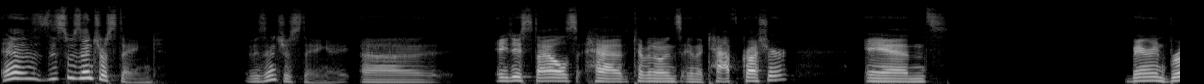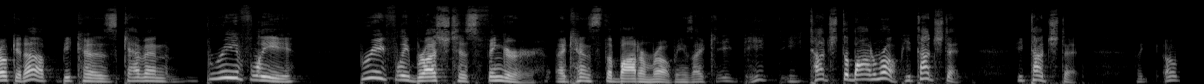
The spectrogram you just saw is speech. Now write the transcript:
this was interesting. It was interesting. Uh, AJ Styles had Kevin Owens in a calf crusher, and Baron broke it up because Kevin briefly, briefly brushed his finger against the bottom rope. And he's like, he, he, he touched the bottom rope. He touched it. He touched it. It's like, oh,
